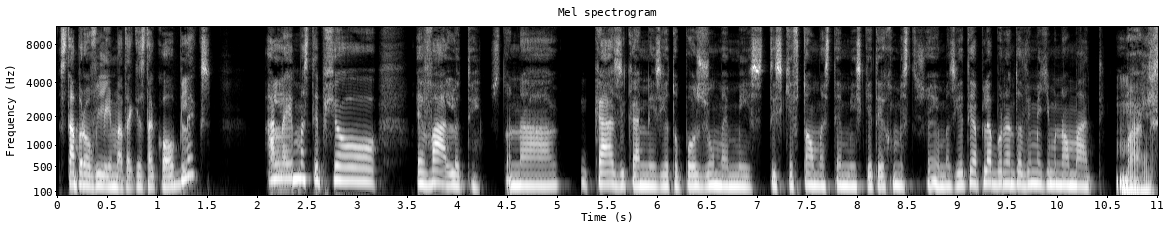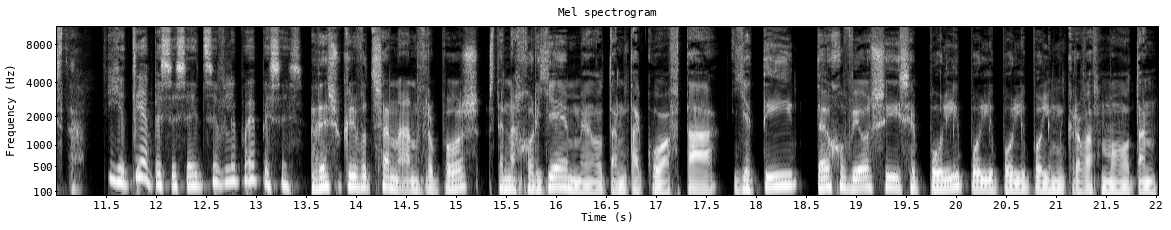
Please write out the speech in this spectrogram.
στα προβλήματα και στα κόμπλεξ, αλλά είμαστε πιο ευάλωτοι στο να εικάζει κανείς για το πώς ζούμε εμείς, τι σκεφτόμαστε εμείς και τι έχουμε στη ζωή μας. Γιατί απλά μπορεί να το δει με γυμνό μάτι. Μάλιστα. Τι, γιατί έπεσες έτσι, σε βλέπω έπεσες. Δεν σου κρύβω ότι σαν άνθρωπος στεναχωριέμαι όταν τα ακούω αυτά, γιατί το έχω βιώσει σε πολύ πολύ πολύ πολύ μικρό βαθμό όταν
